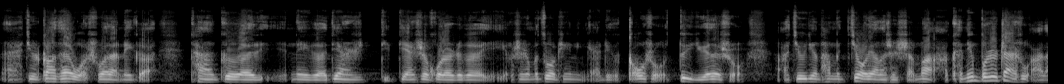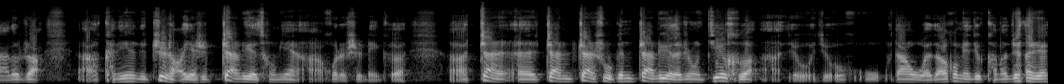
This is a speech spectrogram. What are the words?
哎，就是刚才我说的那个，看各个那个电视电视或者这个影视什么作品里面，这个高手对决的时候啊，究竟他们较量的是什么啊？肯定不是战术啊，大家都知道啊，肯定至少也是战略层面啊，或者是那个呃战呃战战术跟战略的这种结合啊，就就当然我到后面就可能这个人，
